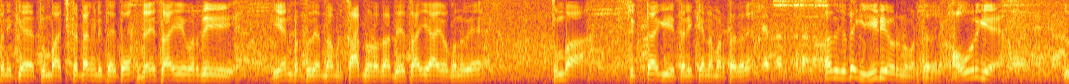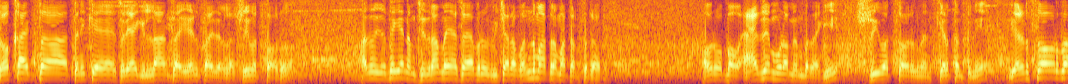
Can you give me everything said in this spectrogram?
ತನಿಖೆ ತುಂಬ ಅಚ್ಚುಕಟ್ಟಾಗಿ ನಡೀತೈತೆ. ದೇಸಾಯಿ ವರದಿ ಏನು ಬರ್ತದೆ ಅಂತ ಅಂದ್ಬಿಟ್ಟು ಕಾದು ನೋಡೋದ? ದೇಸಾಯಿ ಆಯೋಗನೂ ತುಂಬ ಸ್ಟ್ರಿಕ್ಟಾಗಿ ತನಿಖೆಯನ್ನು ಮಾಡ್ತಾ ಇದ್ದಾರೆ. ಅದ್ರ ಜೊತೆಗೆ ಇ ಡಿ ಅವ್ರನ್ನು ಮಾಡ್ತಾ ಇದ್ದಾರೆ. ಅವ್ರಿಗೆ ಲೋಕಾಯುಕ್ತ ತನಿಖೆ ಸರಿಯಾಗಿಲ್ಲ ಅಂತ ಹೇಳ್ತಾ ಇದ್ದಾರಲ್ಲ ಶ್ರೀವತ್ಸ ಅವರು. ಅದ್ರ ಜೊತೆಗೆ ನಮ್ಮ ಸಿದ್ದರಾಮಯ್ಯ ಸಾಹೇಬರು ವಿಚಾರ ಒಂದು ಮಾತ್ರ ಮಾತಾಡ್ತಾರೆ ಅವರು. ಅವರು ಒಬ್ಬ ಆ್ಯಸ್ ಎ ಮೂಡ ಆಗಿ ಶ್ರೀವತ್ಸ ಅವ್ರಿಗೆ ನಾನು ಕೇಳ್ಕೊಂತೀನಿ. ಎರಡು ಸಾವಿರದ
